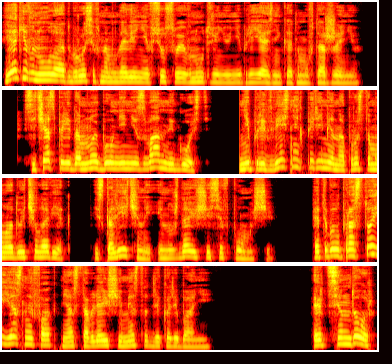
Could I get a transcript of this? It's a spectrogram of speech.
Я кивнула, отбросив на мгновение всю свою внутреннюю неприязнь к этому вторжению. Сейчас передо мной был не незваный гость, не предвестник перемен, а просто молодой человек, искалеченный и нуждающийся в помощи. Это был простой и ясный факт, не оставляющий места для колебаний. «Эртсиндор!»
